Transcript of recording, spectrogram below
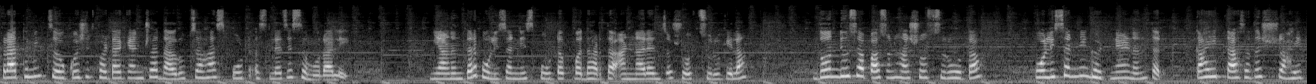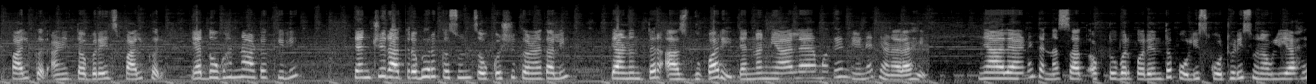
प्राथमिक चौकशीत फटाक्यांच्या दारूचा हा स्फोट असल्याचे समोर आले. यानंतर पोलिसांनी स्फोटक पदार्थ आणणाऱ्यांचा शोध सुरू केला. दोन दिवसापासून हा शोध सुरू होता. पोलिसांनी घटनेनंतर काही तासातच शाहिद पालकर आणि तबरेज पालकर या दोघांना अटक केली. त्यांची रात्रभर कसून चौकशी करण्यात आली. त्यानंतर आज दुपारी त्यांना न्यायालयामध्ये नेण्यात येणार आहे. न्यायालयाने त्यांना सात ऑक्टोबर पर्यंत पोलीस कोठडी सुनावली आहे.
